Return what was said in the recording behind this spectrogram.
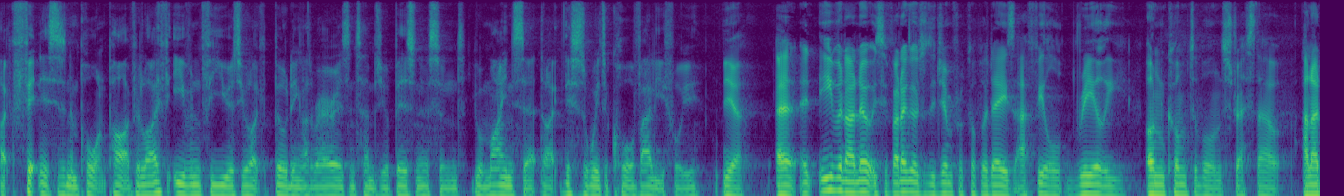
like fitness is an important part of your life, even for you as you're like building other areas in terms of your business and your mindset. Like this is always a core value for you. Yeah. Uh, even I notice if I don't go to the gym for a couple of days, I feel really uncomfortable and stressed out. And I,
